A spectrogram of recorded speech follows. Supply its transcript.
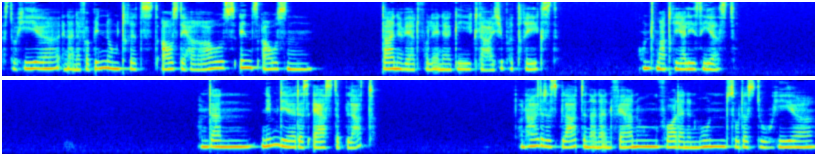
dass du hier in eine Verbindung trittst, aus dir heraus, ins Außen, deine wertvolle Energie gleich überträgst und materialisierst. Und dann nimm dir das erste Blatt und halte das Blatt in einer Entfernung vor deinen Mund, so dass du hier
